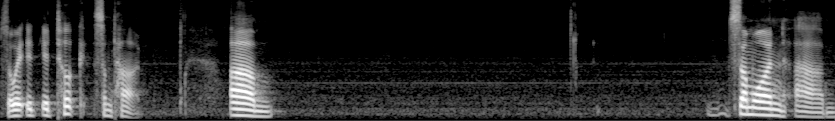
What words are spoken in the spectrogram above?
So it, it, it took some time. Um, someone, um,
